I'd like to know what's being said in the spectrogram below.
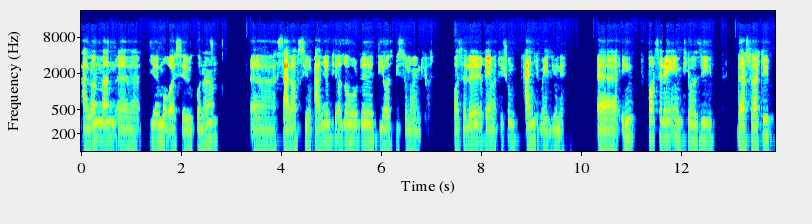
الان من یه مقایسه بکنم صلاح 35 امتیاز آورده دیاز 29 امتیاز. فاصله قیمتیشون 5 میلیونه. این فاصله امتیازی در صورتی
